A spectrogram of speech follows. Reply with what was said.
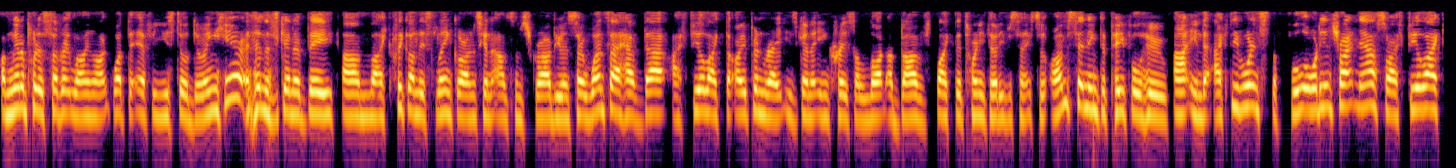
I'm going to put a subject line like, what the F are you still doing here? And then it's going to be um, like, click on this link or I'm just going to unsubscribe you. And so once I have that, I feel like the open rate is going to increase a lot above like the 20, 30%. So I'm sending to people who aren't in the active audience, the full audience right now. So I feel like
